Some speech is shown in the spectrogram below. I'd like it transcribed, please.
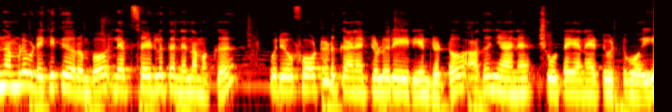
നമ്മൾ ഇവിടേക്ക് കയറുമ്പോൾ ലെഫ്റ്റ് സൈഡിൽ തന്നെ നമുക്ക് ഒരു ഫോട്ടോ എടുക്കാനായിട്ടുള്ള ഒരു ഏരിയ ഉണ്ട് കേട്ടോ അത് ഞാൻ ഷൂട്ട് ചെയ്യാനായിട്ട് വിട്ടുപോയി.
